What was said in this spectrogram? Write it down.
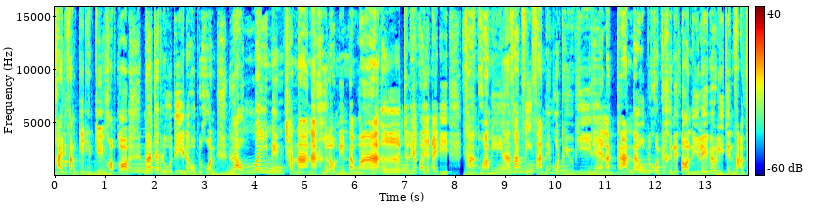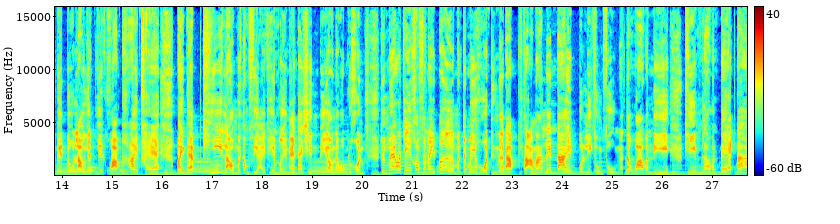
ใครที่สังเกตเห็นเจคอบก็น่าจะรู้ดีนะผมทุกคนเราไม่ไม่เน้นชนะนะ คือเราเน้นแบบว่า เออจะเรียกว่ายังไงดี สร้างความเฮฮาสร้างสีสันให้หมด PVP แทนละกันนะผมทุกคนก็คือในตอนนี้เลเวลรีเจน31 โดนเรายัดเยียดความพ่ายแพ้ ไปแบบที่เราไม่ต้องเสียไอเทมเลยแม้แต่ชิ้นเดียวนะผมทุกคน ถึงแม้ว่าเจคอบสไนเปอร์มันจะไม่โหดถึงระดับสามารถเล่นได้บนลีกสูงๆนะ แต่ว่าวันนี้ทีมเรามันแบกได้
